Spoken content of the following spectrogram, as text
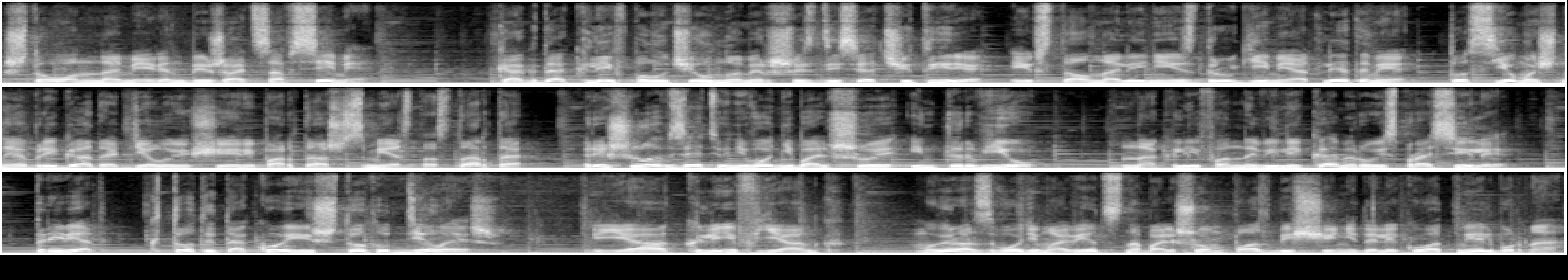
что он намерен бежать со всеми. Когда Клифф получил номер 64 и встал на линии с другими атлетами, то съемочная бригада, делающая репортаж с места старта, решила взять у него небольшое интервью. На Клиффа навели камеру и спросили «Привет, кто ты такой и что тут делаешь?» «Я Клифф Янг. Мы разводим овец на большом пастбище недалеко от Мельбурна.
